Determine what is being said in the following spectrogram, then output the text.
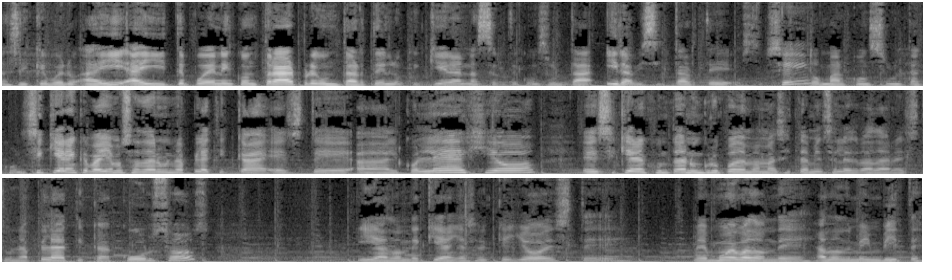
Así que bueno, ahí, ahí te pueden encontrar, preguntarte lo que quieran, hacerte consulta, ir a visitarte, tomar consulta con... Si quieren que vayamos a dar una plática este al colegio, eh, si quieren juntar un grupo de mamás y también se les va a dar este una plática, cursos y a donde quieran. Ya sé que yo este me muevo a donde, a donde me invite.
